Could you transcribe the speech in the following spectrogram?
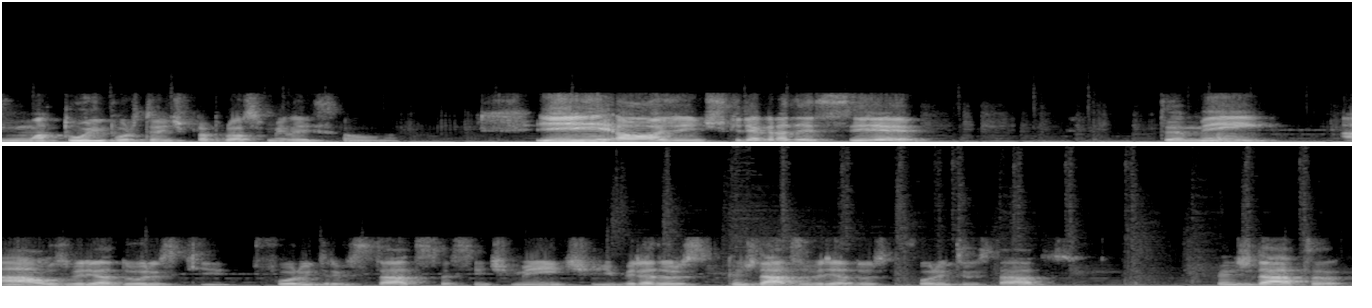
um ator importante para a próxima eleição. Né? E, ó, gente, queria agradecer também aos vereadores que foram entrevistados recentemente, e vereadores, candidatos a vereadores que foram entrevistados, candidata,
